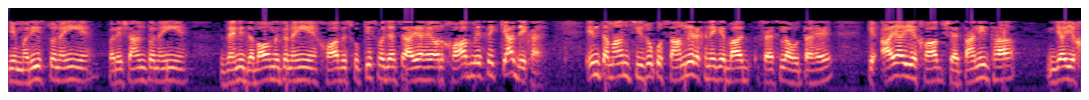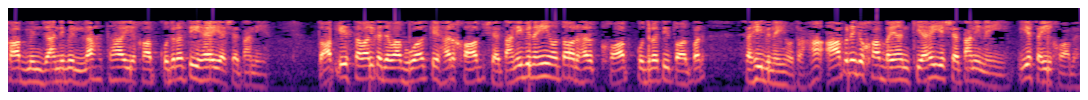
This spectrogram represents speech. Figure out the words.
یہ مریض تو نہیں ہے، پریشان تو نہیں ہے، ذہنی دباؤ میں تو نہیں ہے۔ خواب اس کو کس وجہ سے آیا ہے اور خواب میں سے کیا دیکھا ہے۔ ان تمام چیزوں کو سامنے رکھنے کے بعد فیصلہ ہوتا ہے کہ آیا یہ خواب شیطانی تھا یا یہ خواب من جانب اللہ تھا، یہ خواب قدرتی ہے یا شیطانی ہے؟ تو آپ کے اس سوال کا جواب ہوا کہ ہر خواب شیطانی بھی نہیں ہوتا اور ہر خواب قدرتی طور پر صحیح بھی نہیں ہوتا۔ ہاں آپ نے جو خواب بیان کیا ہے، یہ شیطانی نہیں ہے، یہ صحیح خواب ہے۔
